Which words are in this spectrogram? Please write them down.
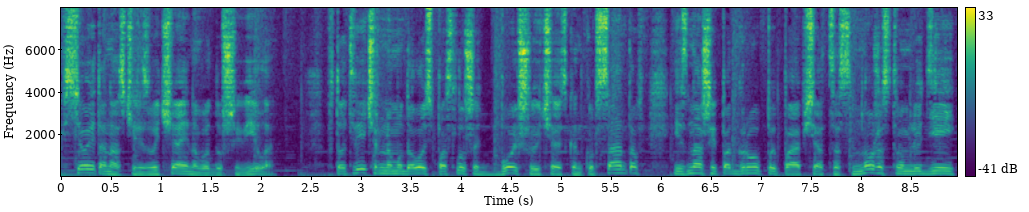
Все это нас чрезвычайно воодушевило. В тот вечер нам удалось послушать большую часть конкурсантов из нашей подгруппы, пообщаться с множеством людей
